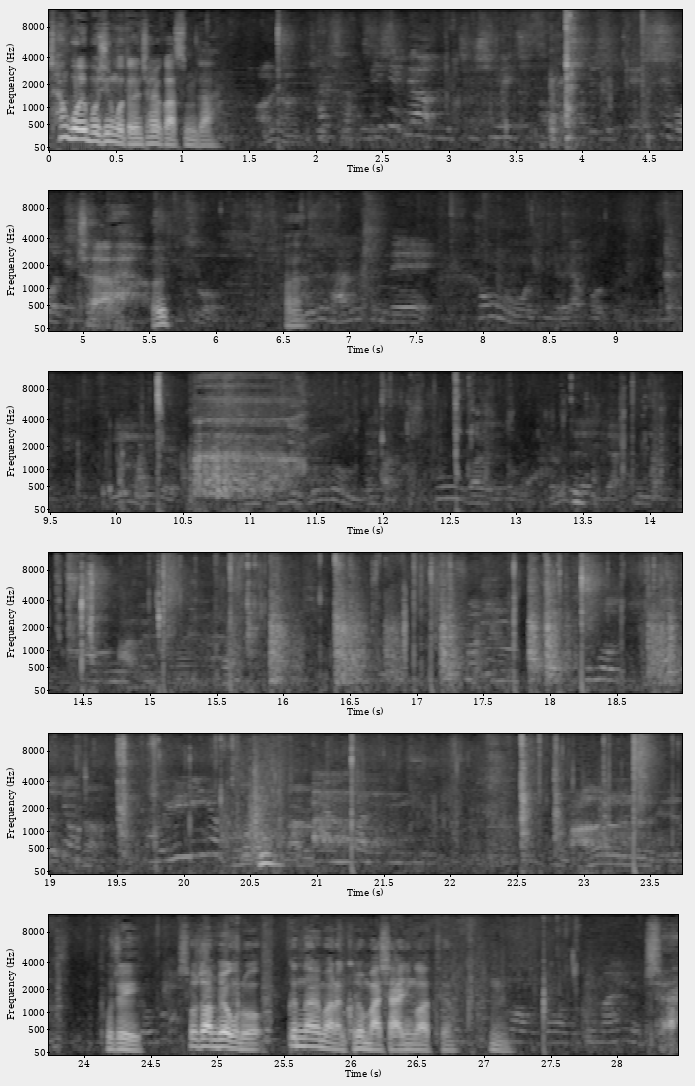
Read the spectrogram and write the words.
참고해 보시는 것도 괜찮을 것 같습니다. 자, 어이. 도저히 소주 한 병으로 끝날 만한 그런 맛이 아닌 것 같아요. 음. 자.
